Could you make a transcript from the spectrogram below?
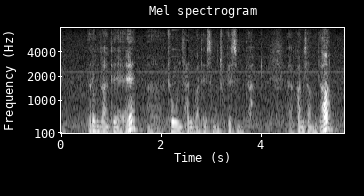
여러분들한테 어, 좋은 자료가 됐으면 좋겠습니다. 어, 감사합니다.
